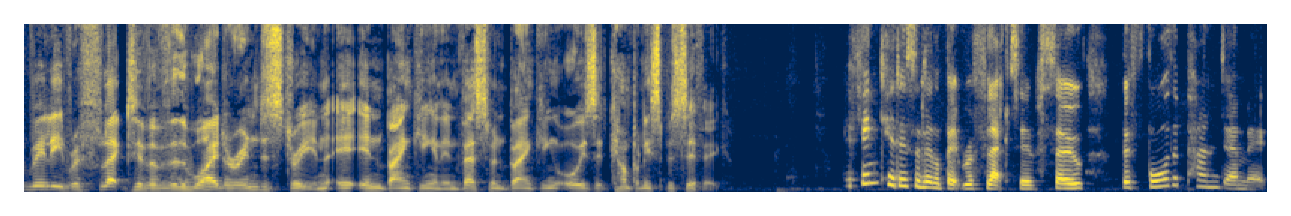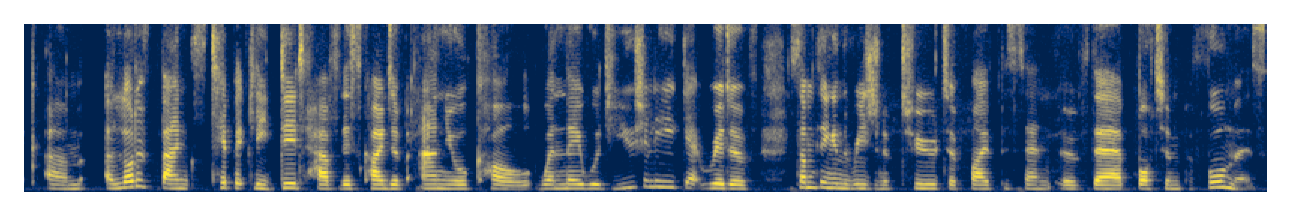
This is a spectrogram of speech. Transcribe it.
really reflective of the wider industry in, in banking and investment banking, or is it company specific? I think it is a little bit reflective. So, before the pandemic, um, a lot of banks typically did have this kind of annual cull when they would usually get rid of something in the region of 2 to 5% of their bottom performers.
